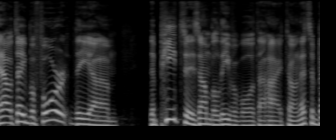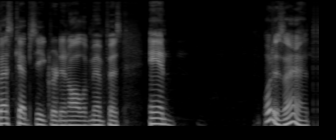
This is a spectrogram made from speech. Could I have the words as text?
And I will tell you, before the um the pizza is unbelievable at the High Tone. That's the best kept secret in all of Memphis. And what is that?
